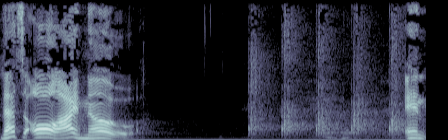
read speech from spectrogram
That's all I know. and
